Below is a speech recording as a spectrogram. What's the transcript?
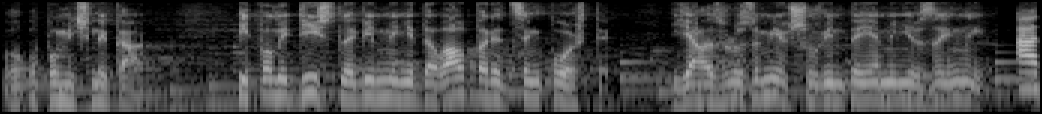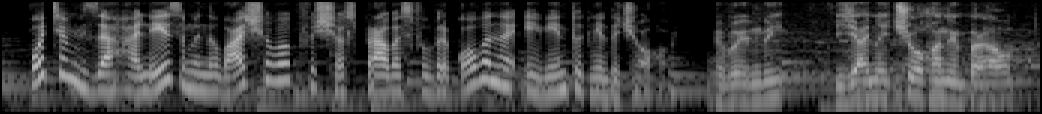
у помічника. І коли дійсно він мені давав перед цим кошти, я зрозумів, що він дає мені взайми. а потім взагалі звинувачував, що справа сфабрикована і він тут ні до чого. Винний, я нічого не брав,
